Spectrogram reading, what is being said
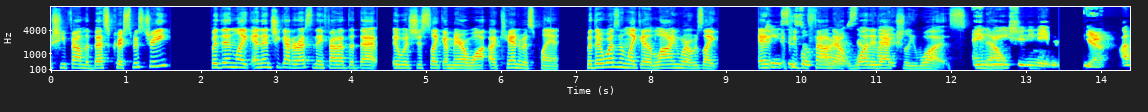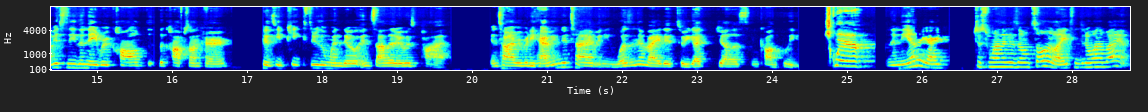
she found the best christmas tree but then like and then she got arrested and they found out that that it was just like a marijuana a cannabis plant but there wasn't like a line where it was like and Cases people so found out what it like actually was you Angry, know shitty neighbor. Yeah. Obviously, the neighbor called the cops on her because he peeked through the window and saw that it was pot and saw everybody having a good time, and he wasn't invited, so he got jealous and called the police. Square. And then the other guy just wanted his own solar lights and didn't want to buy them.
